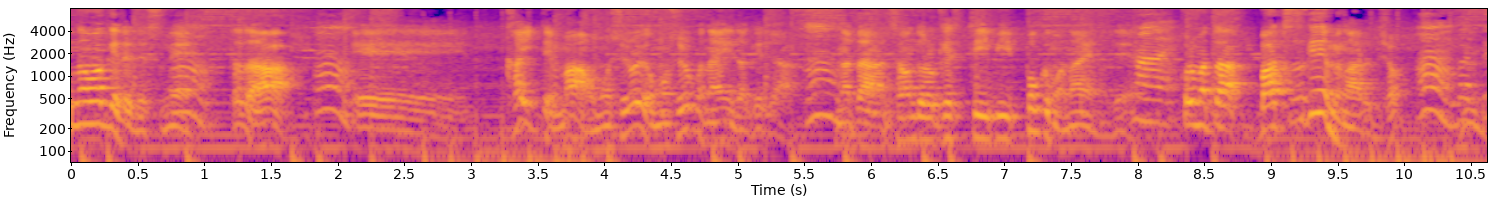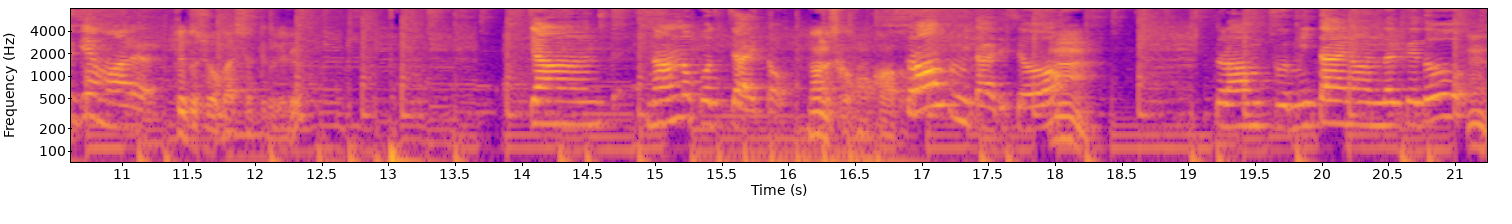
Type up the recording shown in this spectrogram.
んなわけでですね、うん。ただ、うん。えー書いてまあ面白い面白くないだけじゃ、うん。またサウンドロケス TV っぽくもないので、はい。これまた罰ゲームがあるでしょ？うん罰ゲームある。ちょっと紹介しちゃってくれる？じゃーんって。何のこっちゃいと。何ですかこのカートランプみたいでしょ、ドうん。トランプみたいなんだけどうん。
